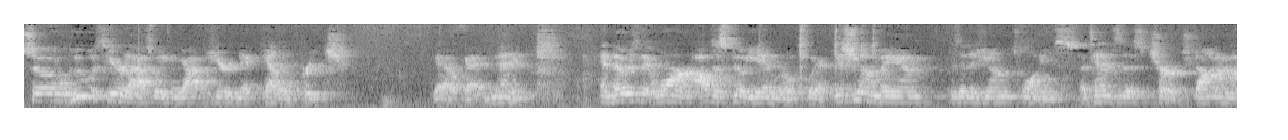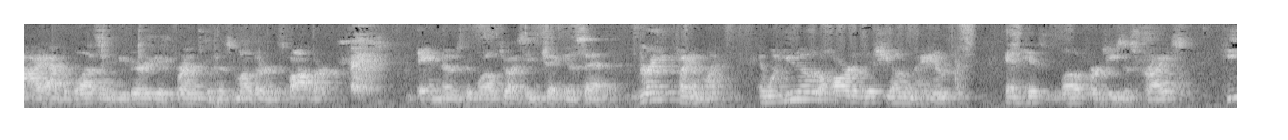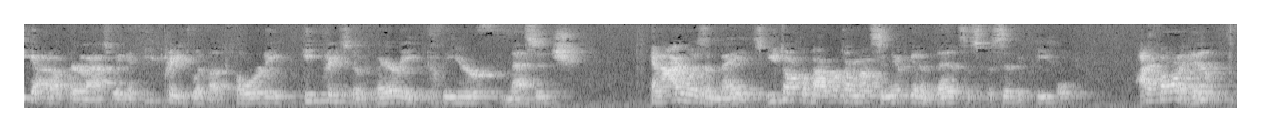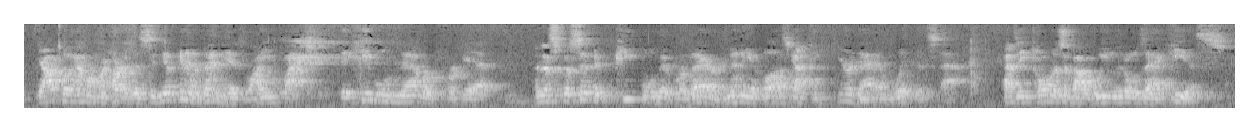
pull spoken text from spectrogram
So, who was here last week and got to hear Nick Kelly preach? Yeah, okay, many. And those that weren't, I'll just fill you in real quick. This young man is in his young 20s, attends this church. Donna and I have the blessing to be very good friends with his mother and his father. Dan knows them well too. I see him shaking his head. Great family. And when you know the heart of this young man and his love for Jesus Christ, he got up there last week and he preached with authority. He preached a very clear message. And I was amazed. You talk about, wee're talking about significant events and specific people. I thought of him. God put him on my heart. A significant event in his life last that he will never forget. And the specific people that were there, many of us got to hear that and witness that. As he told us about we little Zacchaeus.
